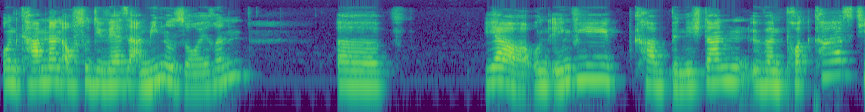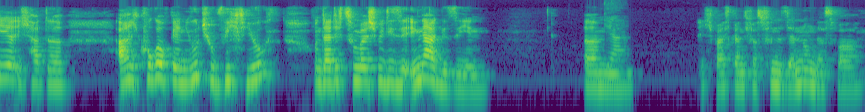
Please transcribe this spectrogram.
und kam dann auf so diverse Aminosäuren. Äh, ja, und irgendwie kam, bin ich dann über einen Podcast hier. Ich hatte, ach, ich gucke auch gerne YouTube-Videos und da hatte ich zum Beispiel diese Inga gesehen. Ähm, Ja. Ich weiß gar nicht, was für eine Sendung das war.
